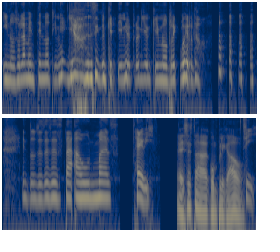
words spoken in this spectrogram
Y no solamente no tiene guion, sino que tiene otro guion que no recuerdo. Entonces ese está aún más heavy. Ese está complicado. Sí,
